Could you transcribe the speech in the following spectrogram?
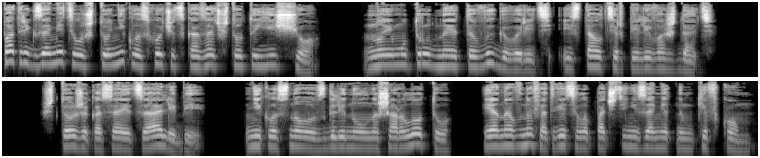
Патрик заметил, что Никлас хочет сказать что-то еще, но ему трудно это выговорить и стал терпеливо ждать. Что же касается алиби, Никлас снова взглянул на Шарлотту, и она вновь ответила почти незаметным кивком.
